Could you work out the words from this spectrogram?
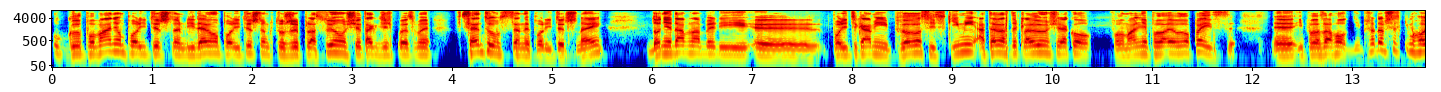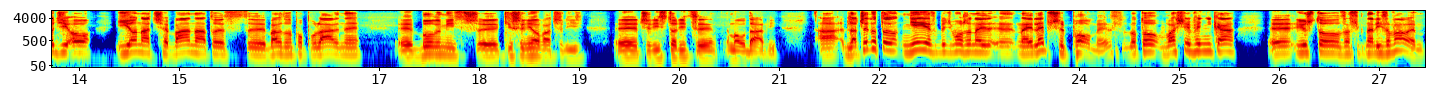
ugrupowaniom politycznym, liderom politycznym, którzy plasują się tak gdzieś powiedzmy w centrum sceny politycznej. Do niedawna byli y, politykami prorosyjskimi, a teraz deklarują się jako formalnie proeuropejscy y, i prozachodni. Przede wszystkim chodzi o Iona Czebana, to jest y, bardzo popularny y, burmistrz y, Kiszyniowa, czyli, czyli stolicy Mołdawii. A dlaczego to nie jest być może naj, najlepszy pomysł? No to właśnie wynika, już to zasygnalizowałem,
